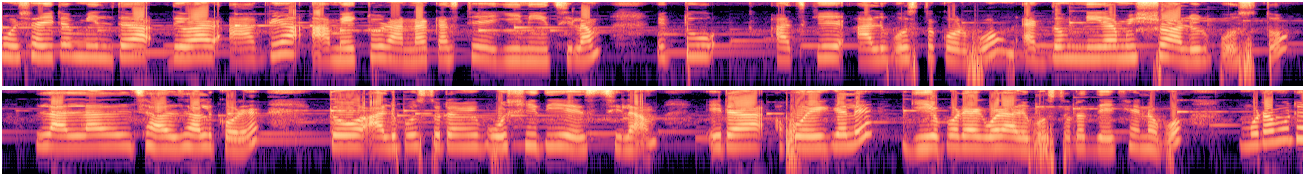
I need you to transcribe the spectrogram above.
মশারিটা মিলতে দেওয়ার আগে আমি একটু রান্নার কাজটা এগিয়ে নিয়েছিলাম। একটু আজকে আলু পোস্ত করব। একদম নিরামিষ আলুর পোস্ত। লাল লাল ঝাল ঝাল করে। তো আলু পোস্তটা আমি বসিয়ে দিয়ে এসছিলাম। এটা হয়ে গেলে গিয়ে পরে একবার আলু পোস্তটা দেখে নেব। মোটামুটি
